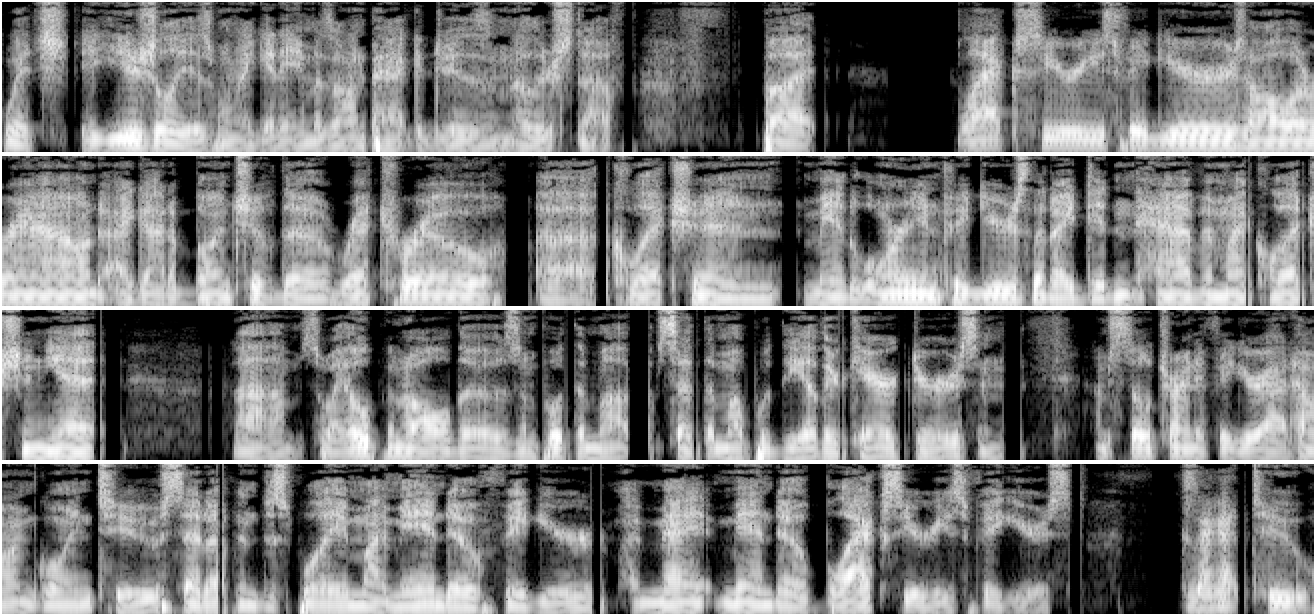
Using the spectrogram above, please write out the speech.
which it usually is when I get Amazon packages and other stuff. But Black Series figures all around. I got a bunch of the retro uh, collection Mandalorian figures that I didn't have in my collection yet. Um, so I opened all those and put them up, set them up with the other characters, and I'm still trying to figure out how I'm going to set up and display my Mando figure, my Ma- Mando Black Series figures, because I got two.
